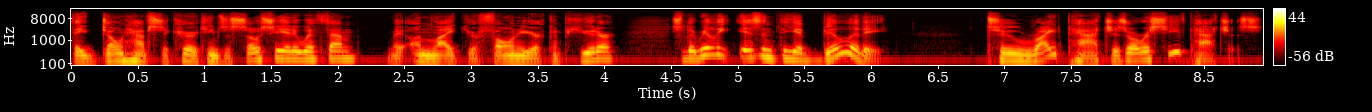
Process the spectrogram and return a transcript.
They don't have security teams associated with them, unlike your phone or your computer. So, there really isn't the ability to write patches or receive patches.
